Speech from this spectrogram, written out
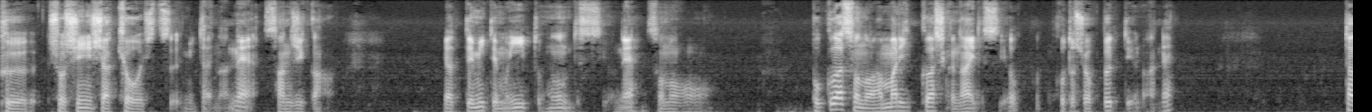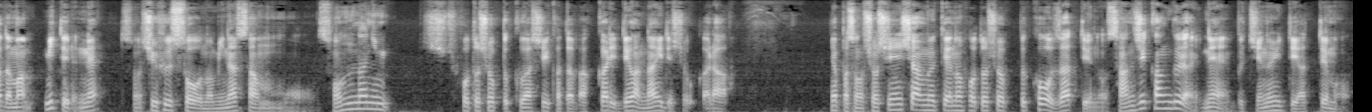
プ初心者教室みたいなね、3時間やってみてもいいと思うんですよね。その、僕はそのあんまり詳しくないですよ。フォトショップっていうのはね。ただまあ見てるね、その主婦層の皆さんもそんなにフォトショップ詳しい方ばっかりではないでしょうから、やっぱその初心者向けのフォトショップ講座っていうのを3時間ぐらいね、ぶち抜いてやっても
